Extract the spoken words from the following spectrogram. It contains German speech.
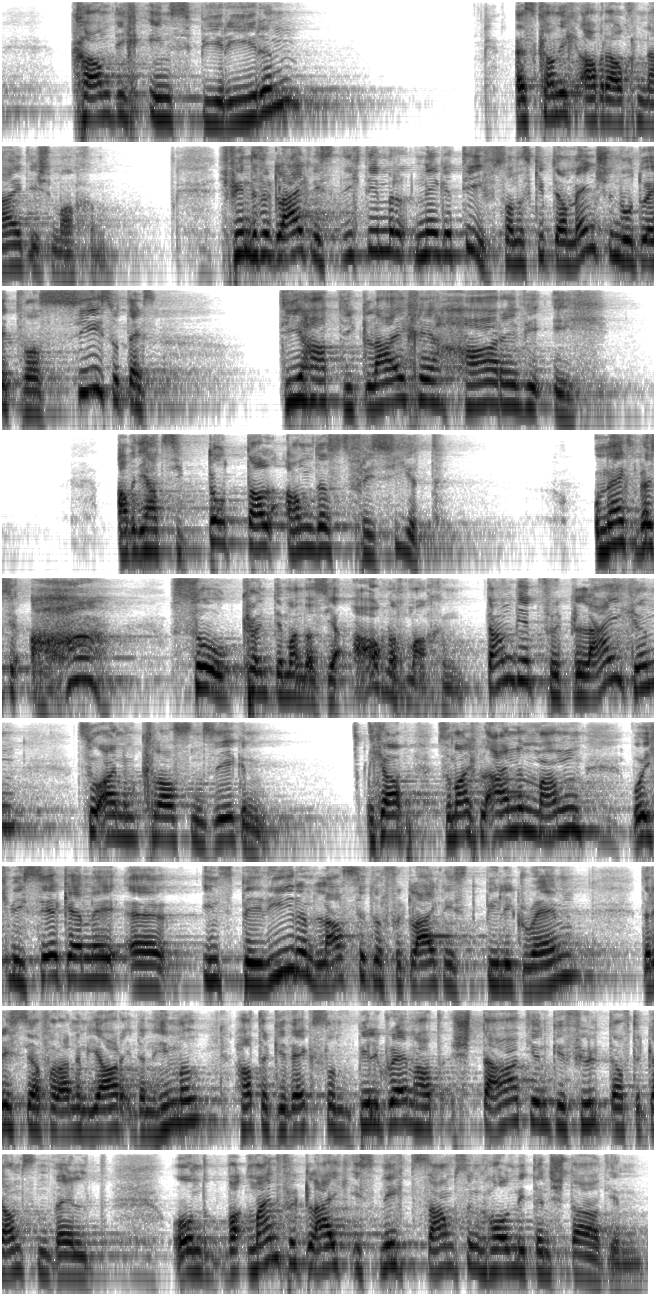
kann dich inspirieren, es kann dich aber auch neidisch machen. Ich finde, Vergleichen ist nicht immer negativ, sondern es gibt ja Menschen, wo du etwas siehst und denkst, die hat die gleiche Haare wie ich, aber die hat sie total anders frisiert. Und merkst plötzlich, aha, so könnte man das ja auch noch machen. Dann wird Vergleichen zu einem krassen Segen. Ich habe zum Beispiel einen Mann, wo ich mich sehr gerne äh, inspirieren lasse durch Vergleichen, ist Billy Graham. Der ist ja vor einem Jahr in den Himmel, hat er gewechselt und Billy Graham hat Stadien gefüllt auf der ganzen Welt. Und mein Vergleich ist nicht Samsung Hall mit den Stadien,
